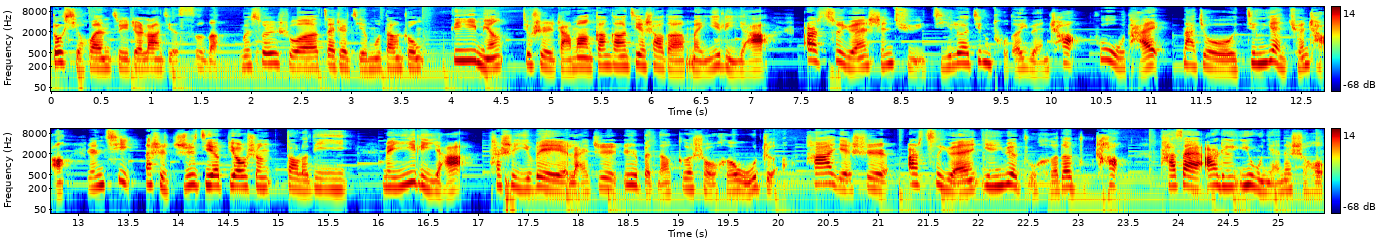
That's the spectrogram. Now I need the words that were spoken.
都喜欢追这浪姐四呢？我们说一说，在这节目当中，第一名就是咱们刚刚介绍的美伊里芽二次元神曲《极乐净土》的原唱，出舞台那就惊艳全场，人气那是直接飙升到了第一。美伊里芽，他是一位来自日本的歌手和舞者，他也是二次元音乐组合的主唱。他在二零一五年的时候，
